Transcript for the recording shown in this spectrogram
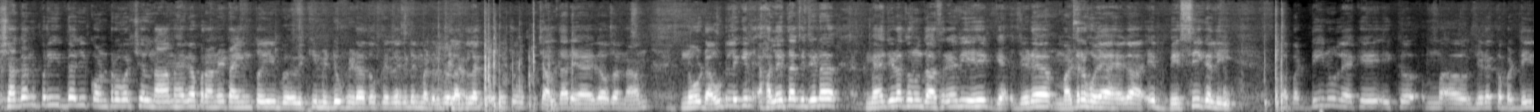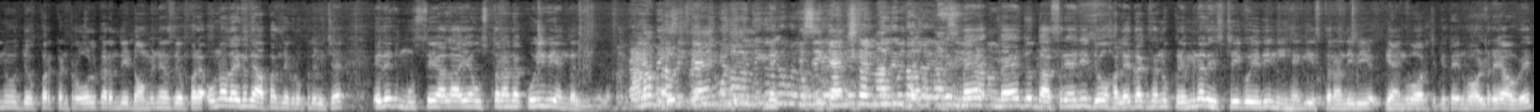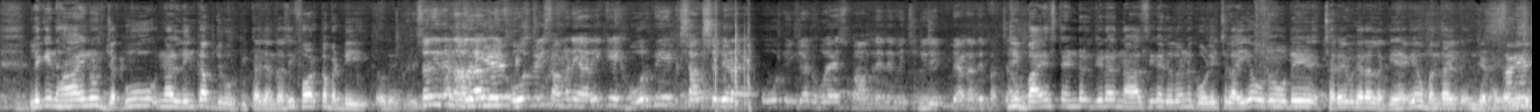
ਸ਼ਗਨਪ੍ਰੀਤ ਦਾ ਜੀ ਕੰਟਰੋਵਰਸ਼ੀਅਲ ਨਾਮ ਹੈਗਾ ਪੁਰਾਣੇ ਟਾਈਮ ਤੋਂ ਹੀ ਵਿੱਕੀ ਮਿੱਡੂ ਖੇੜਾ ਤੋਂ ਕਿਹੜੇ ਕਿਹੜੇ ਮਰਡਰ ਜੋ ਅਲੱਗ-ਅਲੱਗ ਉਹਦੇ ਚੋਂ ਚੱਲਦਾ ਰਿਹਾ ਹੈਗਾ ਉਹਦਾ ਨਾਮ ਨੋ ਡਾਊਟ ਲੇਕਿਨ ਹਲੇ ਤੱਕ ਜਿਹੜਾ ਮੈਂ ਜਿਹੜਾ ਤੁਹਾਨੂੰ ਦੱਸ ਰਿਹਾ ਵੀ ਇਹ ਜਿਹੜਾ ਮਰਡਰ ਹੋਇਆ ਹੈਗਾ ਇਹ ਬੇਸਿਕਲੀ ਕਬੱਡੀ ਨੂੰ ਲੈ ਕੇ ਇੱਕ ਜਿਹੜਾ ਕਬੱਡੀ ਨੂੰ ਦੇ ਉੱਪਰ ਕੰਟਰੋਲ ਕਰਨ ਦੀ ਡੋਮੀਨੈਂਸ ਦੇ ਉੱਪਰ ਹੈ ਉਹਨਾਂ ਦਾ ਇਹਨਾਂ ਦੇ ਆਪਸ ਦੇ ਗਰੁੱਪ ਦੇ ਵਿੱਚ ਹੈ। ਇਹਦੇ ਵਿੱਚ ਮੂਸੇ ਵਾਲਾ ਜਾਂ ਉਸ ਤਰ੍ਹਾਂ ਦਾ ਕੋਈ ਵੀ ਐਂਗਲ ਨਹੀਂ ਹੈਗਾ। ਰਾਣਾ ਵੀ ਕਿਸੇ ਗੈਂਗ ਨਾਲ ਕਿਸੇ ਗੈਂਗਸਟਰ ਨਾਲ ਕੋਈ ਤਾਲੁਕਾਤ ਸੀ ਮੈਂ ਮੈਂ ਜੋ ਦੱਸ ਰਿਹਾ ਜੀ ਜੋ ਹਲੇ ਤੱਕ ਸਾਨੂੰ ਕ੍ਰਿਮੀਨਲ ਹਿਸਟਰੀ ਕੋਈ ਇਹਦੀ ਨਹੀਂ ਹੈਗੀ ਇਸ ਤਰ੍ਹਾਂ ਦੀ ਵੀ ਗੈਂਗ ਵਾਰ ਚ ਕਿਤੇ ਇਨਵੋਲਡ ਰਿਹਾ ਹੋਵੇ। ਲੇਕਿਨ ਹਾਂ ਇਹਨੂੰ ਜੱਗੂ ਨਾਲ ਲਿੰਕ ਅਪ ਜ਼ਰੂਰ ਕੀਤਾ ਜਾਂਦਾ ਸੀ ਫॉर ਕਬੱਡੀ ਉਹਦੇ ਵਿੱਚ ਸਰ ਇਹਦੇ ਨਾਲ ਨਾਲ ਇੱਕ ਹੋਰ ਚੀਜ਼ ਸਾਹਮਣੇ ਆ ਰਹੀ ਕਿ ਹੋਰ ਵੀ ਇੱਕ ਸ਼ਖਸ ਜਿਹੜਾ ਹੈ ਉਹ ਇੰਜਰਡ ਹੋਇਆ ਇਸ ਮਾਮਲੇ ਦੇ ਵਿੱਚ ਜਿਹਦੇ ਬਿਆਨਾਂ ਦੇ ਪਰਚਾ ਜੀ। ਬਾਈ ਸਟੈਂਡਰ ਜਿਹੜਾ ਨਾਲ ਸੀਗਾ ਜਦੋਂ ਉਹਨੇ ਗੋਲੀ ਚਲਾਈ ਹੈ ਉਦੋਂ ਉਹਦੇ ਛਰੇ ਵਗੈਰਾ ਲੱਗੇ ਹੈਗੇ ਉਹ ਬੰਦਾ ਇੱਕ ਇੰਜਰਡ ਹੈਗਾ। ਜੀ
